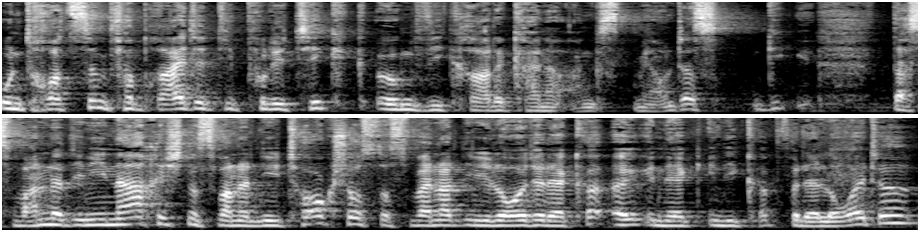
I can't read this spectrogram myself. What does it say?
Und trotzdem verbreitet die Politik irgendwie gerade keine Angst mehr. Und das, das wandert in die Nachrichten, das wandert in die Talkshows, das wandert in die Leute der, äh, in, der, in die Köpfe der Leute.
